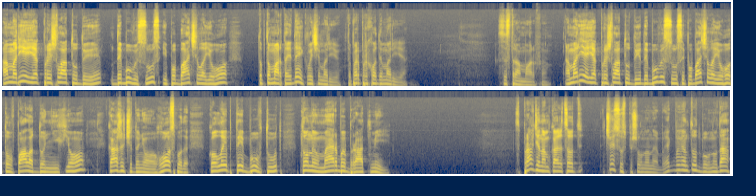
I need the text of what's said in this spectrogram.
А Марія, як прийшла туди, де був Ісус, і побачила його, тобто Марта йде і кличе Марію. Тепер приходить Марія, сестра Марфи. А Марія, як прийшла туди, де був Ісус, і побачила його, то впала до ніг Його, кажучи до нього: Господи, коли б ти був тут, то не вмер би брат мій. Справді нам кажеться, от що Ісус пішов на небо? Якби він тут був, ну да,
